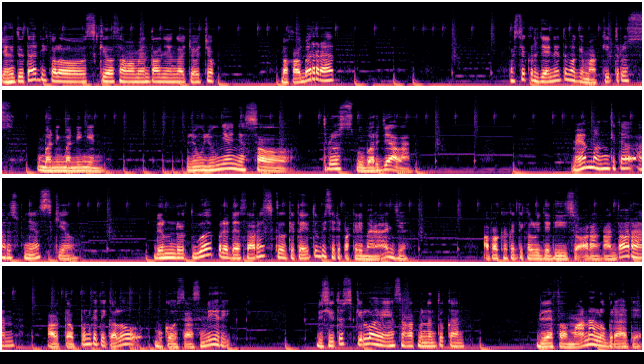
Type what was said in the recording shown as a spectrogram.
Yang itu tadi kalau skill sama mentalnya nggak cocok, bakal berat. Pasti kerjaannya tuh maki-maki terus banding-bandingin. Ujung-ujungnya nyesel, terus bubar jalan. Memang kita harus punya skill. Dan menurut gue pada dasarnya skill kita itu bisa dipakai di mana aja. Apakah ketika lu jadi seorang kantoran, ataupun ketika lu buka usaha sendiri. Di situ skill lo yang sangat menentukan. Di level mana lo berada.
